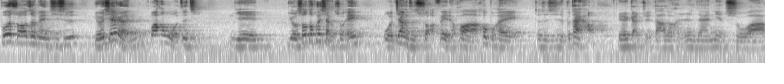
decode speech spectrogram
不过说到这边，其实有一些人，包括我自己，也有时候都会想说，哎。我这样子耍废的话，会不会就是其实不太好？因为感觉大家都很认真在念书啊，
